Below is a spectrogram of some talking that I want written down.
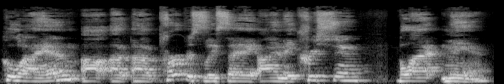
who I am, I, I, I purposely say I am a Christian black man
